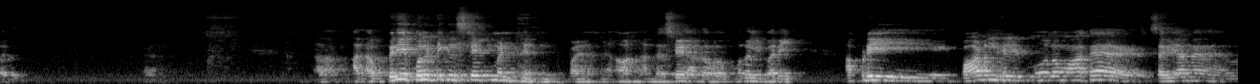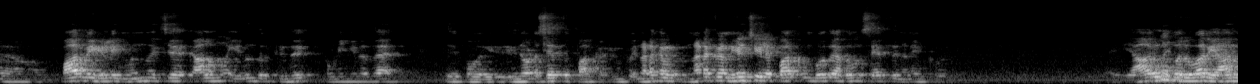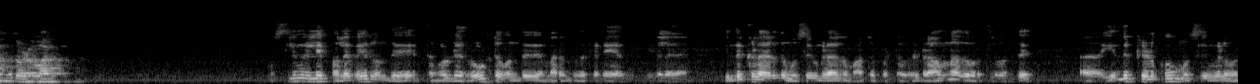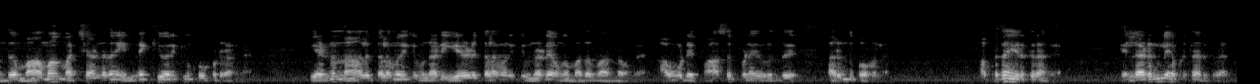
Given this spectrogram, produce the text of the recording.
வருது. பெரிய பொலிட்டிக்கல் ஸ்டேட்மெண்ட் அந்த அந்த முதல் வரி. அப்படி பாடல்கள் மூலமாக சரியான பார்வைகளை முன் வச்ச காலமும் இருந்திருக்குது அப்படிங்கிறத இப்போ இதோட சேர்த்து பார்க்க இப்போ நடக்கிற நடக்கிற நிகழ்ச்சிகளை பார்க்கும்போது அதுவும் சேர்த்து நினைவுக்கு வருது யாரும் வருவார் யாரும் தொழுவார். முஸ்லிம்களே பல பேர் வந்து தங்களுடைய ரூட்டை வந்து மறந்தது கிடையாது. இதுல இந்துக்களா இருந்து முஸ்லிம்களாக மாற்றப்பட்டவர்கள் ராமநாதபுரத்துல வந்து இந்துக்களுக்கும் முஸ்லிம்களும் வந்து மாமா மச்சான்னு தான் இன்னைக்கு வரைக்கும் கூப்பிடுறாங்க. ஏன்னா நாலு தலைமுறைக்கு முன்னாடி ஏழு தலைமுறைக்கு முன்னாடி அவங்க மதம் மாறினவங்க. அவங்களுடைய பாசப்பிணைவு வந்து அருந்து போகல. அப்படிதான் இருக்கிறாங்க. எல்லா இடங்களையும் அப்படித்தான் இருக்கிறாங்க.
